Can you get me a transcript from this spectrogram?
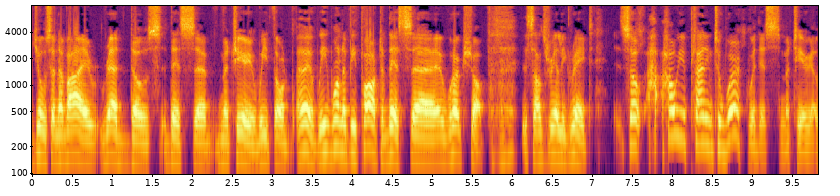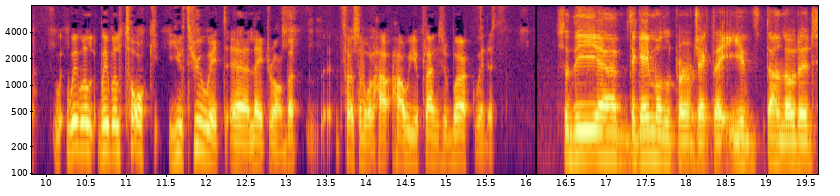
Josef and I read those this uh, material, we thought, oh, we want to be part of this uh, workshop. It sounds really great. So how are you planning to work with this material? We will we will talk you through it uh, later on. But uh, first of all, how how are you planning to work with it? So the uh, the game model project that you've downloaded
